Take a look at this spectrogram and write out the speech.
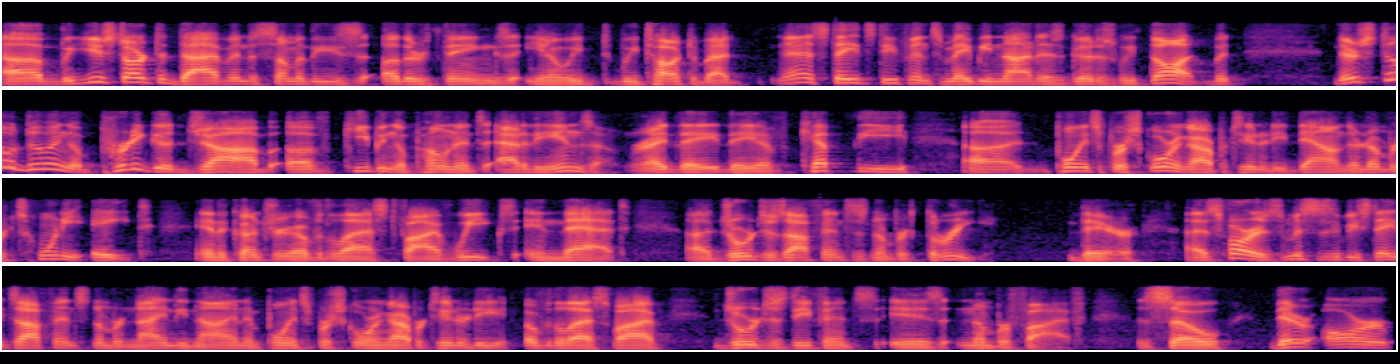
Uh, but you start to dive into some of these other things. You know, we, we talked about eh, State's defense maybe not as good as we thought, but they're still doing a pretty good job of keeping opponents out of the end zone, right? They they have kept the uh, points per scoring opportunity down. They're number 28 in the country over the last five weeks. In that, uh, Georgia's offense is number three there. As far as Mississippi State's offense, number 99 in points per scoring opportunity over the last five. Georgia's defense is number five. So there are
